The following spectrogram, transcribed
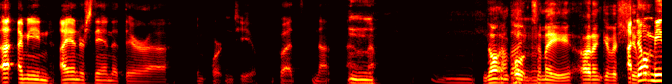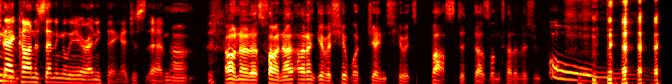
I, I mean, I understand that they're uh, important to you, but not. I don't know. Not important to me. I don't give a shit. I don't what mean that condescendingly or anything. I just uh, No. Oh no, that's fine. I, I don't give a shit what James Hewitt's bastard does on television. Oh.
